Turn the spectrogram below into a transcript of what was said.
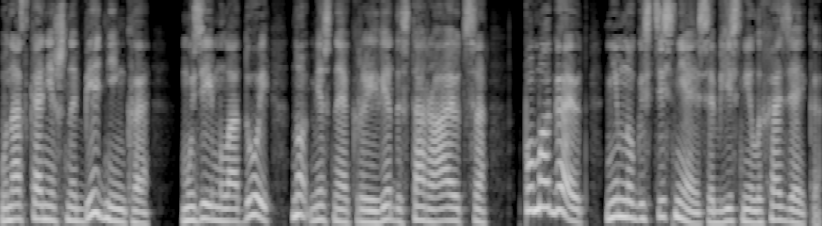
У нас, конечно, бедненько, музей молодой, но местные краеведы стараются, помогают, немного стесняясь, объяснила хозяйка.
